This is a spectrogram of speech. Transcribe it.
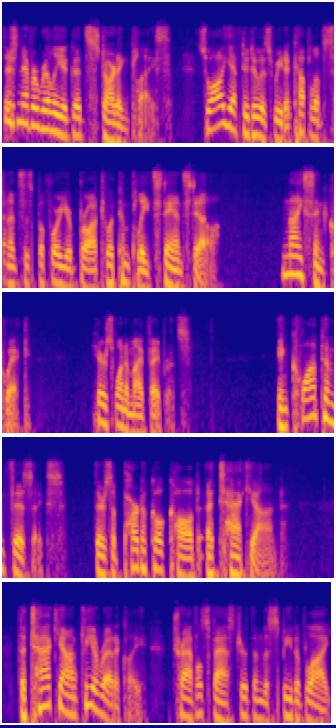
there's never really a good starting place. So all you have to do is read a couple of sentences before you're brought to a complete standstill. Nice and quick. Here's one of my favorites. In quantum physics, there's a particle called a tachyon. The tachyon theoretically travels faster than the speed of light,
